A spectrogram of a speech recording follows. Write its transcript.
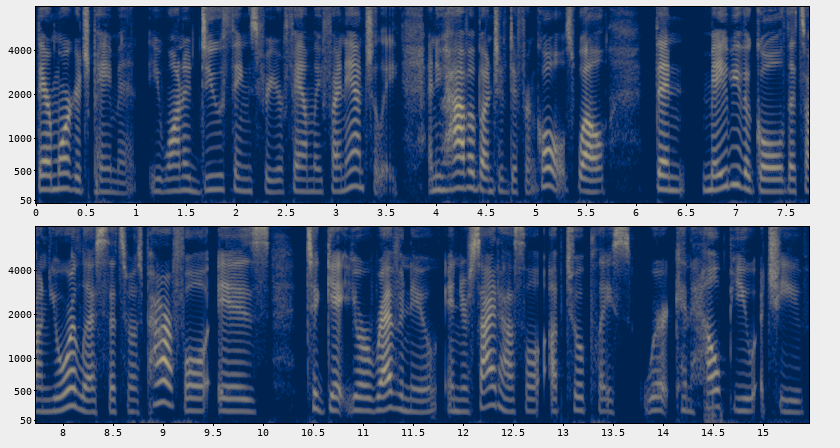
their mortgage payment, you want to do things for your family financially, and you have a bunch of different goals, well, then maybe the goal that's on your list that's most powerful is to get your revenue in your side hustle up to a place where it can help you achieve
